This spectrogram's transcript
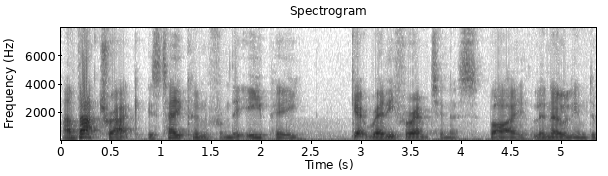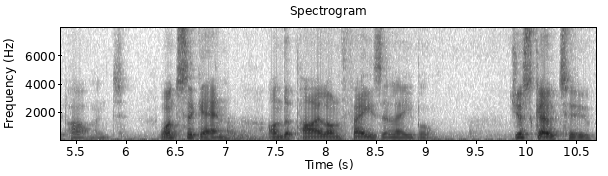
And that track is taken from the EP Get Ready for Emptiness by Linoleum Department. Once again on the Pylon Phaser label. Just go to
